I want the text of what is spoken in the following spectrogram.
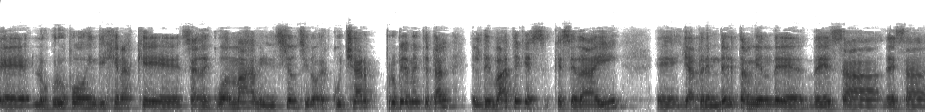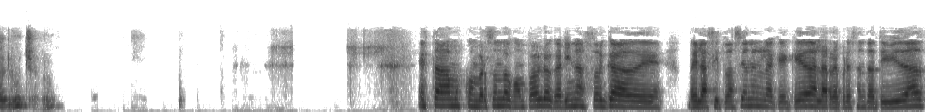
eh, los grupos indígenas que se adecúan más a mi visión, sino escuchar propiamente tal el debate que, se da ahí eh, y aprender también de, esa, de esa lucha. ¿no? Estábamos conversando con Pablo Karina acerca de, de, la situación en la que queda la representatividad,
